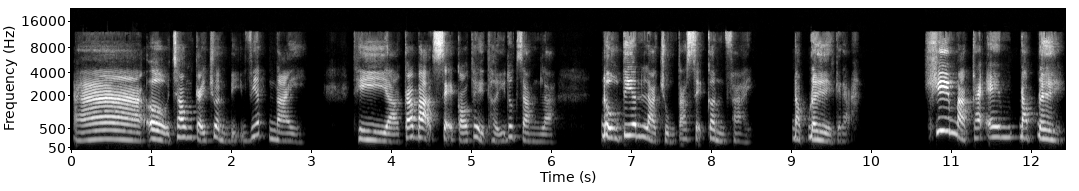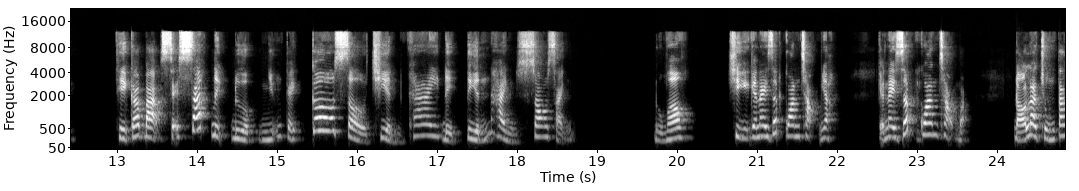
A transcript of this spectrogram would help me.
À, ở trong cái chuẩn bị viết này thì à, các bạn sẽ có thể thấy được rằng là đầu tiên là chúng ta sẽ cần phải đọc đề cái đã khi mà các em đọc đề thì các bạn sẽ xác định được những cái cơ sở triển khai để tiến hành so sánh. Đúng không? Chị nghĩ cái này rất quan trọng nha. Cái này rất quan trọng ạ. Đó là chúng ta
